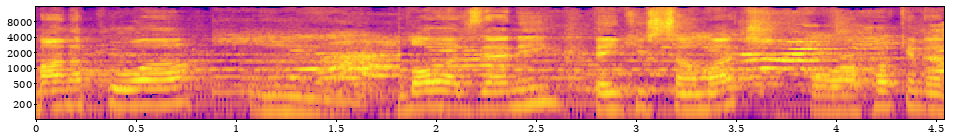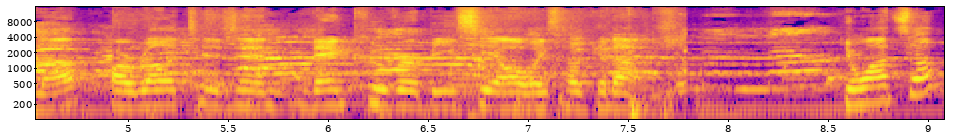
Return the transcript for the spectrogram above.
Manapua. Mm. Lola Zeni, thank you so much for hooking it up. Our relatives in Vancouver, BC always hook it up. You want some?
